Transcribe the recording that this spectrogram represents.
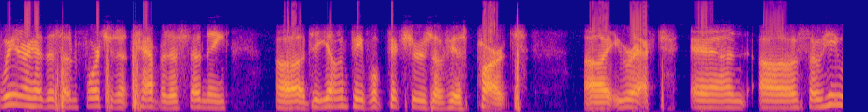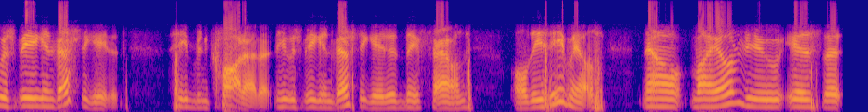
Weiner had this unfortunate habit of sending uh, to young people pictures of his parts uh, erect, and uh, so he was being investigated. He'd been caught at it. He was being investigated, and they found all these emails. Now, my own view is that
